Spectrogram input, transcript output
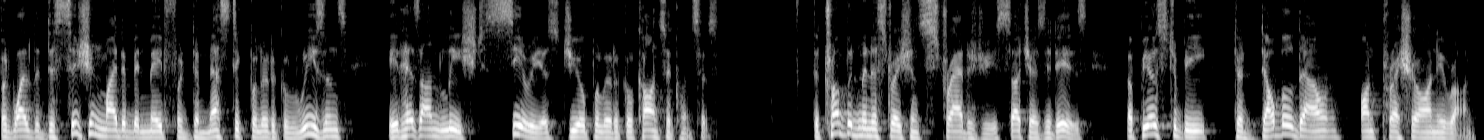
But while the decision might have been made for domestic political reasons, it has unleashed serious geopolitical consequences. The Trump administration's strategy, such as it is, appears to be to double down on pressure on Iran,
